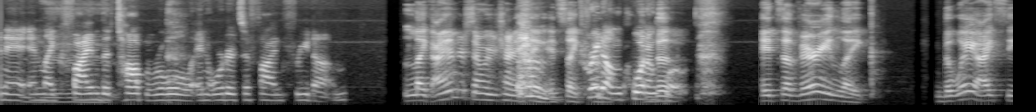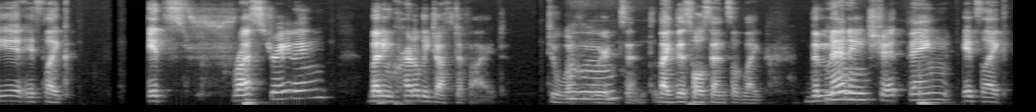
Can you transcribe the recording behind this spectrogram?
in it and like find the Mm. top role in order to find freedom Like I understand what you're trying to say. It's like a- freedom quote the- unquote it's a very like the way I see it, it's like it's frustrating but incredibly justified to what Mhm. weird sense. Like this whole sense of like the men Mhm. ain't shit thing. It's like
